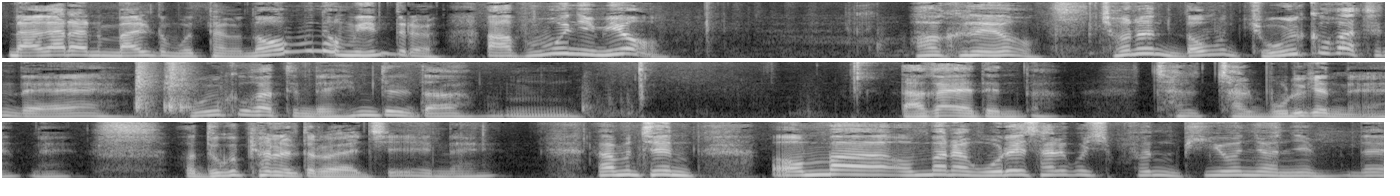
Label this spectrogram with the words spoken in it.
나가라는 말도 못하고 너무너무 힘들어요. 아, 부모님이요? 아 그래요. 저는 너무 좋을 것 같은데 좋을 것 같은데 힘들다. 음, 나가야 된다. 잘 잘 모르겠네. 네. 어, 누구 편을 들어야지. 네. 아무튼 엄마 엄마랑 오래 살고 싶은 비혼녀님. 네.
